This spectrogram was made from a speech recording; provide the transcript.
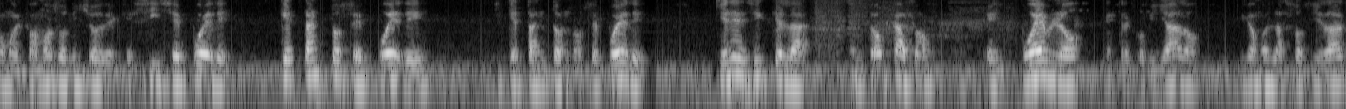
como el famoso dicho de que sí se puede, ¿qué tanto se puede y qué tanto no se puede? Quiere decir que la, en todo caso, el pueblo, entrecomillado, digamos la sociedad,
